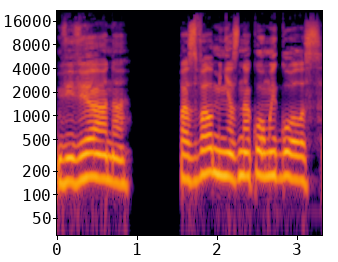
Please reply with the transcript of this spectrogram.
«Вивиана!» — позвал меня знакомый голос.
